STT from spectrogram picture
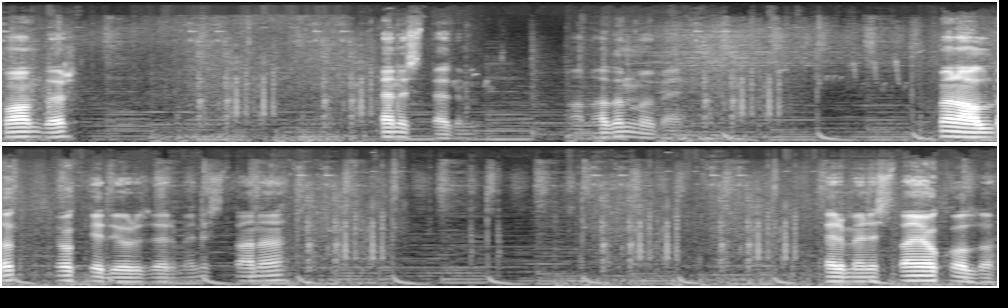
Tamamdır. Ben istedim. Anladın mı beni? Hemen aldık. Yok ediyoruz Ermenistan'ı. Ermenistan yok oldu.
